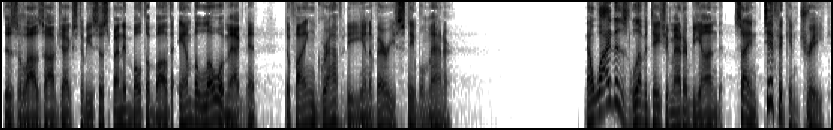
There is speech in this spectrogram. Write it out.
This allows objects to be suspended both above and below a magnet, defying gravity in a very stable manner. Now, why does levitation matter beyond scientific intrigue?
